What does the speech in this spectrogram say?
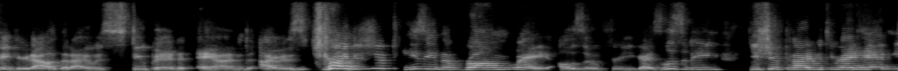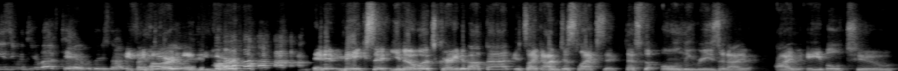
figured out that I was stupid and I was trying to shift easy the wrong way. Also, for you guys listening, you shift hard with your right hand, easy with your left hand, but there's not easy hard, easy hard. and it makes it, you know what's great about that? It's like I'm dyslexic. That's the only reason I I'm able to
